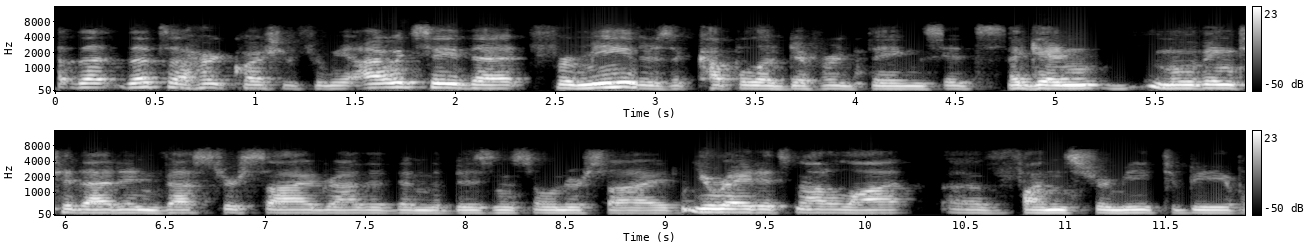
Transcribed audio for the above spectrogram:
That, that's a hard question for me. I would say that for me there's a couple of different things. It's again moving to that investor side rather than the business owner side. You're right it's not a lot of funds for me to be able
